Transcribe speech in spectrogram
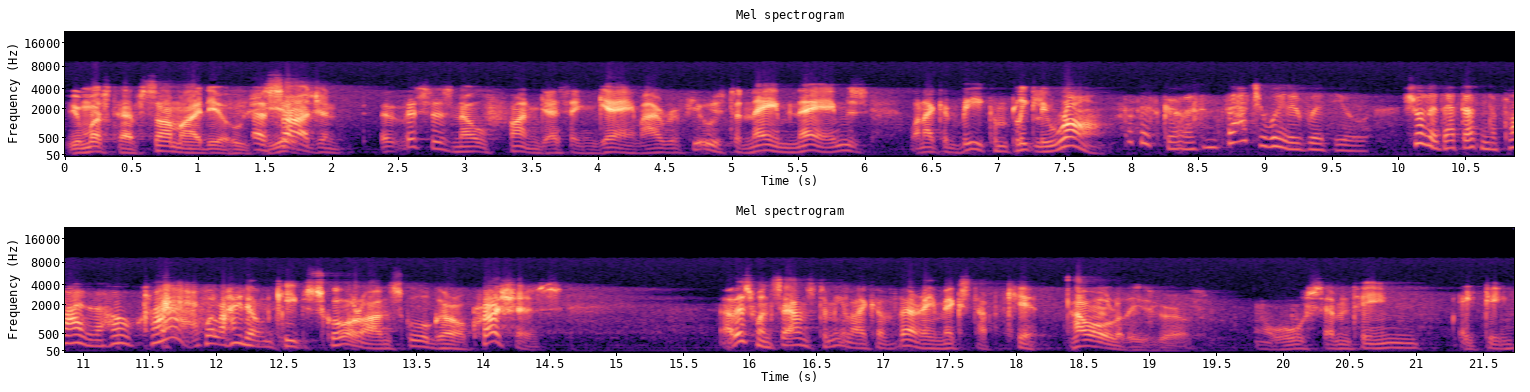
You must have some idea who she Uh, is. Sergeant, uh, this is no fun guessing game. I refuse to name names when I could be completely wrong. But this girl is infatuated with you. Surely that doesn't apply to the whole class. Well, I don't keep score on schoolgirl crushes. Now, this one sounds to me like a very mixed up kid. How old are these girls? Oh, 17, 18.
